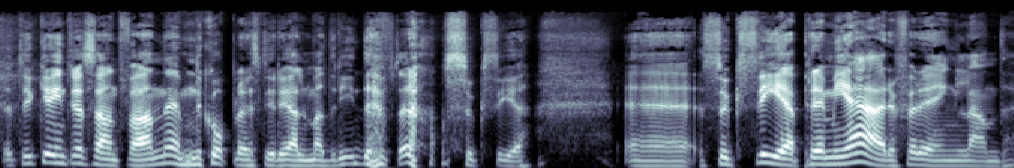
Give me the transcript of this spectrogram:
Det tycker jag är intressant för han nämnde kopplades till Real Madrid efter hans succé. Eh, succépremiär för England. Eh,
